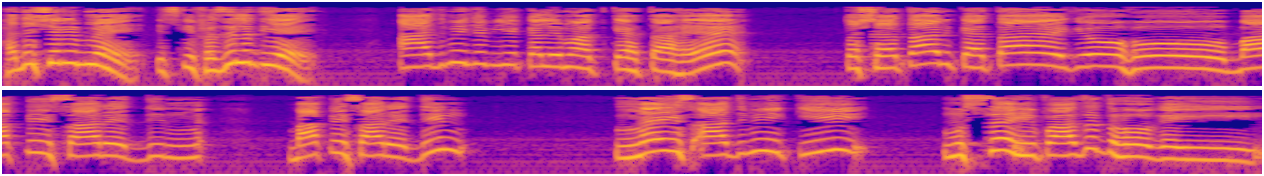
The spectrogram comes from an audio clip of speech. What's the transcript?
حدیث شریف میں اس کی فضیلت یہ آدمی جب یہ کلمات کہتا ہے تو شیطان کہتا ہے کہ او ہو باقی سارے دن میں باقی سارے دن میں اس آدمی کی مجھ سے حفاظت ہو گئی۔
